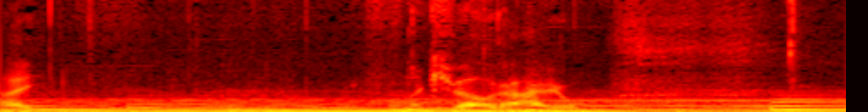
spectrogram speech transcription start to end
Hi. Dankjewel, raar joh.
